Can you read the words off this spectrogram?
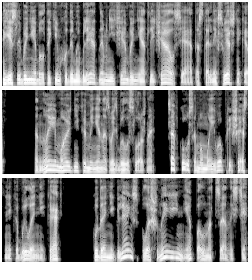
Если бы не был таким худым и бледным, ничем бы не отличался от остальных сверстников. Но и модником меня назвать было сложно. Со вкусом у моего предшественника было никак. Куда ни глянь, сплошные неполноценности.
